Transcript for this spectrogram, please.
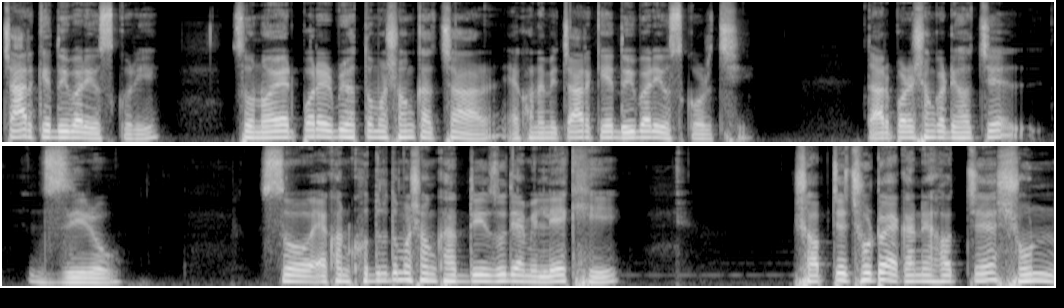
চারকে দুইবার ইউজ করি। সো নয়ের পরের বৃহত্তম সংখ্যা চার। এখন আমি চারকে দুইবার ইউজ করছি। তারপরের সংখ্যাটি হচ্ছে জিরো সো এখন ক্ষুদ্রতম সংখ্যাটি যদি আমি লেখি, সবচেয়ে ছোট এখানে হচ্ছে শূন্য।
